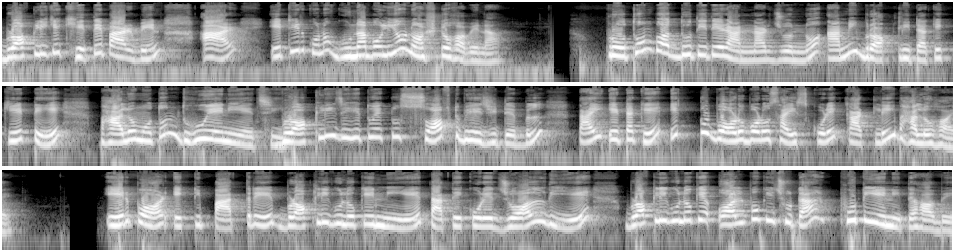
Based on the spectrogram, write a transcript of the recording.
ব্রকলিকে খেতে পারবেন, আর এটির কোনো গুণাবলীও নষ্ট হবে না। প্রথম পদ্ধতিতে রান্নার জন্য আমি ব্রকলিটাকে কেটে ভালো মতন ধুয়ে নিয়েছি। ব্রকলি যেহেতু একটু সফট ভেজিটেবল, তাই এটাকে একটু বড় বড় সাইজ করে কাটলেই ভালো হয়। এরপর একটি পাত্রে ব্রকলিগুলোকে নিয়ে তাতে করে জল দিয়ে ব্রকলিগুলোকে অল্প কিছুটা ফুটিয়ে নিতে হবে।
